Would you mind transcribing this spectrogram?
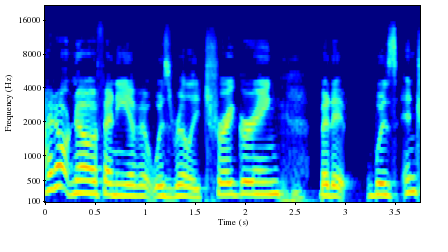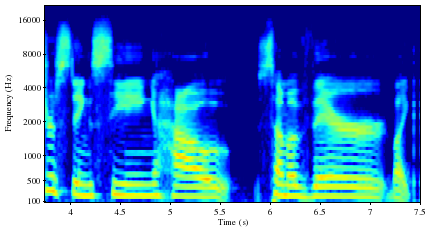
I don't know if any of it was really triggering, mm-hmm. but it was interesting seeing how some of their like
